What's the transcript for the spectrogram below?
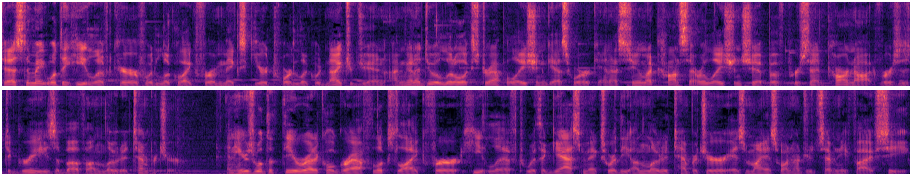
To estimate what the heat lift curve would look like for a mix geared toward liquid nitrogen, I'm going to do a little extrapolation guesswork and assume a constant relationship of percent Carnot versus degrees above unloaded temperature. And here's what the theoretical graph looks like for heat lift with a gas mix where the unloaded temperature is minus 175 C.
